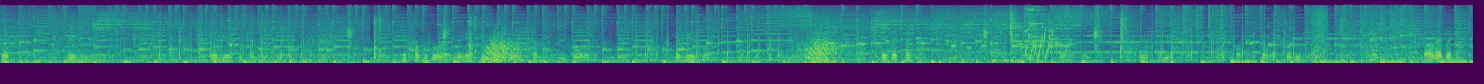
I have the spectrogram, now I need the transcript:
这先先没有活动，没有活动，现在差不多了，能量可以超过看第一波了，先没有活动，先去旁边，可以再开。算了算了，就直接，哦，走了，这边这边，然后来吧你。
